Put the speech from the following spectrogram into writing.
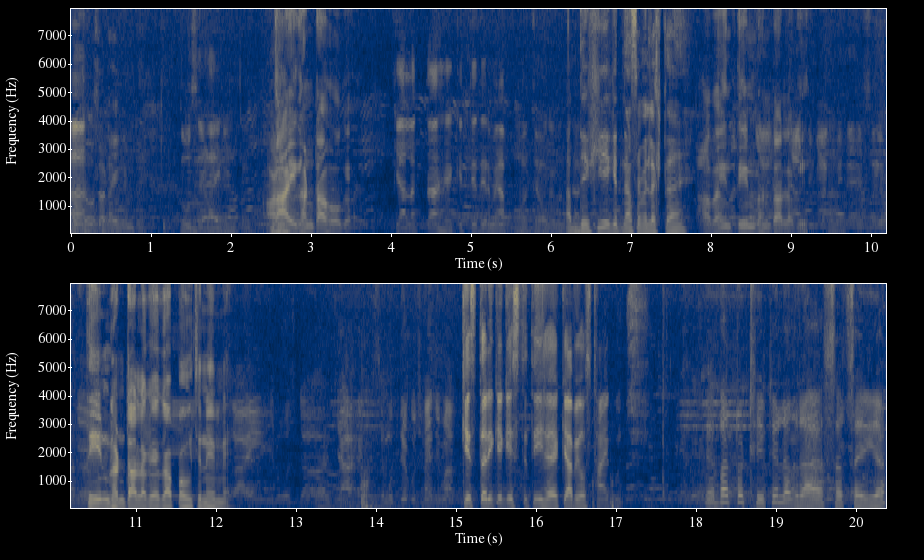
हाँ। दो से घंटे। अढ़ाई घंटा हो गया। क्या लगता है कितने देर में आप पहुँच जाओगे? अब देखिए कितना समय लगता है। अब इन तीन घंटा लगे। तीन घंटा लगेगा पहुँचने में। किस तरीके की स्थिति है? क्या व्यवस्थाएँ कुछ? ये बात तो ठीक है लग रहा है सब सही है।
